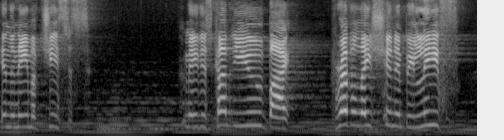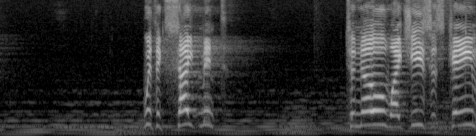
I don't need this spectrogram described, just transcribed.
in the name of Jesus, may this come to you by revelation and belief with excitement to know why Jesus came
